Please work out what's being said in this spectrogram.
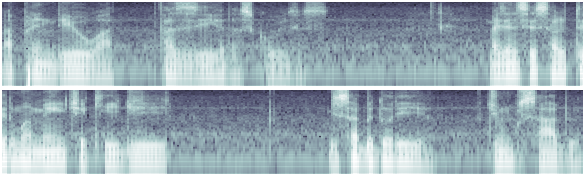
aprendeu a fazer das coisas. Mas é necessário ter uma mente aqui de, de sabedoria, de um sábio,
